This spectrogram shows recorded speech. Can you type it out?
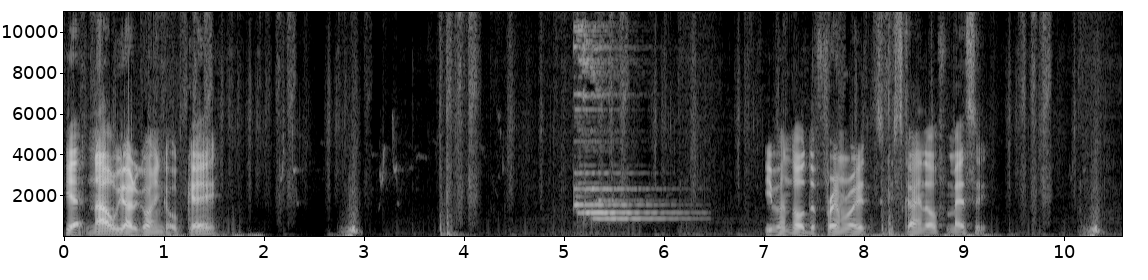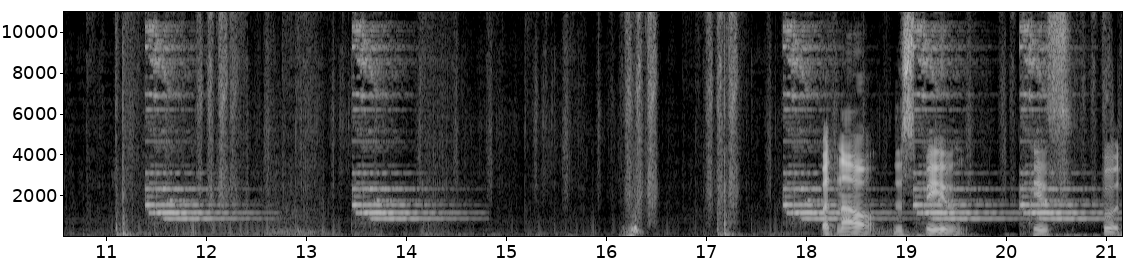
Yeah now we are going okay even though the frame rate is kind of messy. But now the speed is good.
